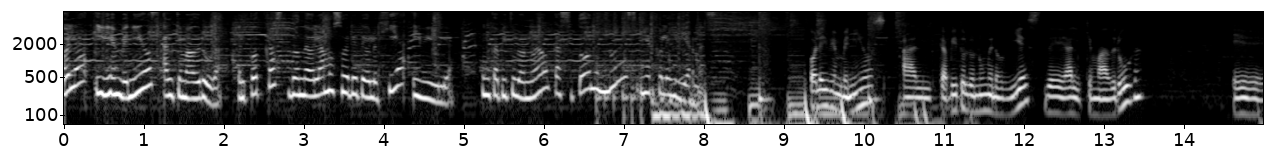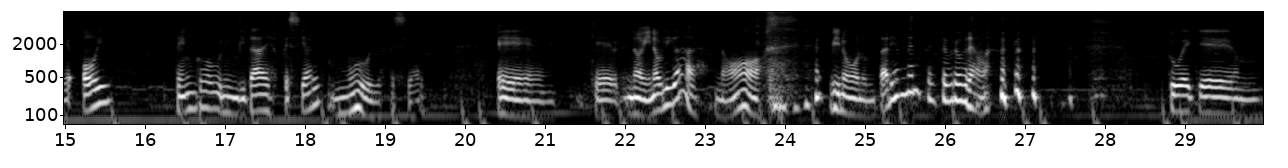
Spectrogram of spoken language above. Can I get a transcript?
Hola y bienvenidos al Que Madruga, el podcast donde hablamos sobre teología y Biblia. Un capítulo nuevo casi todos los lunes, miércoles y viernes. Hola y bienvenidos al capítulo número 10 de Al que Madruga. Eh, hoy tengo una invitada especial, muy especial, eh, que no vino obligada, no, vino voluntariamente este programa. Tuve que, mm,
